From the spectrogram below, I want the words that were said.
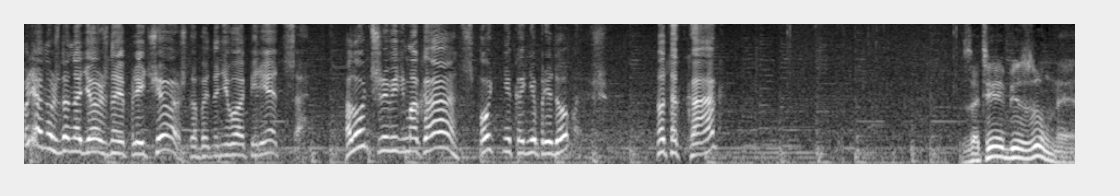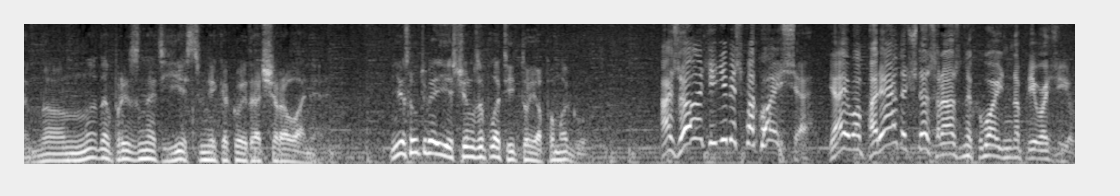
Мне нужно надежное плечо, чтобы на него опереться. А лучше ведьмака спутника не придумаешь. Ну так как? Затея безумная, но надо признать, есть в ней какое-то очарование. Если у тебя есть чем заплатить, то я помогу. О золоте не беспокойся. Я его порядочно с разных войн напривозил.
